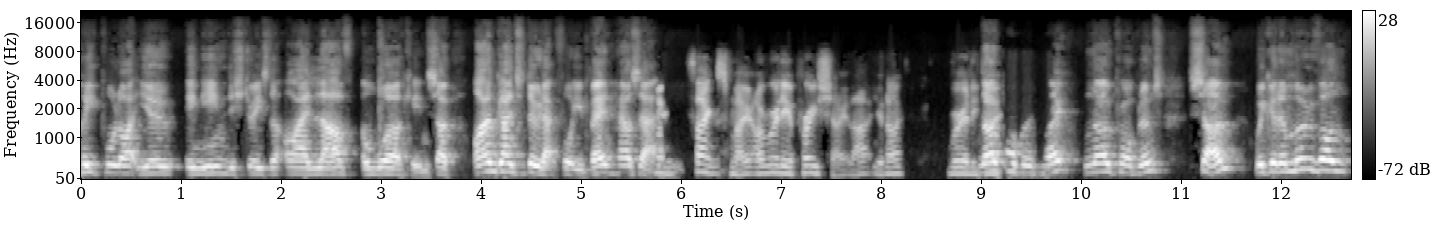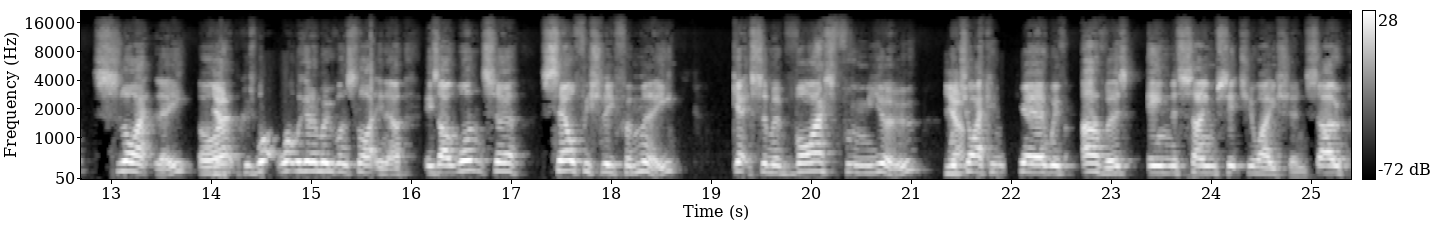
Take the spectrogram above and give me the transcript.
people like you in the industries that I love and work in. So I'm going to do that for you, Ben. How's that? Thanks, mate. I really appreciate that. You know, really. No do. problems, mate. No problems. So we're going to move on slightly, all right? Because what, what we're going to move on slightly now is I want to selfishly for me get some advice from you which I can share with others in the same situation. So,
